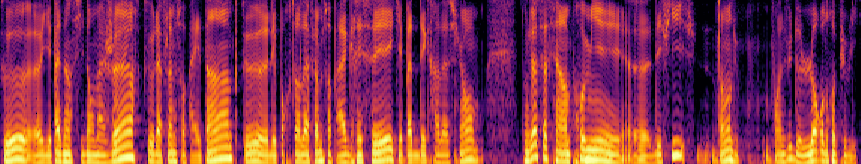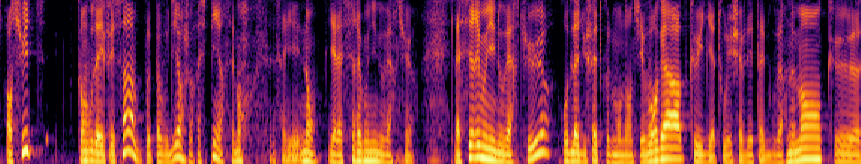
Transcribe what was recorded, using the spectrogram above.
qu'il n'y euh, ait pas d'incident majeur, que la flamme soit pas éteinte, que euh, les porteurs de la flamme soient pas agressés, qu'il n'y ait pas de dégradation. Donc, déjà, ça, c'est un premier euh, défi, notamment du point de vue de l'ordre public. Ensuite, quand vous avez fait ça, vous pouvez pas vous dire je respire, c'est bon, ça y est. Non, il y a la cérémonie d'ouverture. La cérémonie d'ouverture, au-delà du fait que le monde entier vous regarde, qu'il y a tous les chefs d'État et de gouvernement, qu'il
